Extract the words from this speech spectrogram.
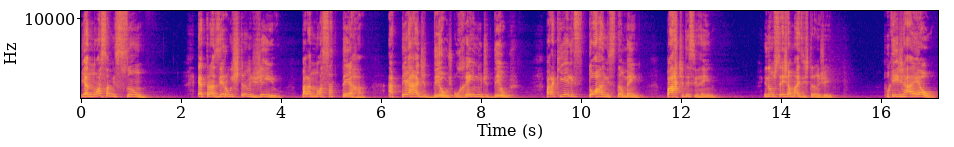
E a nossa missão é trazer o estrangeiro para a nossa terra, a terra de Deus, o reino de Deus, para que ele torne-se também parte desse reino e não seja mais estrangeiro. Porque Israel,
